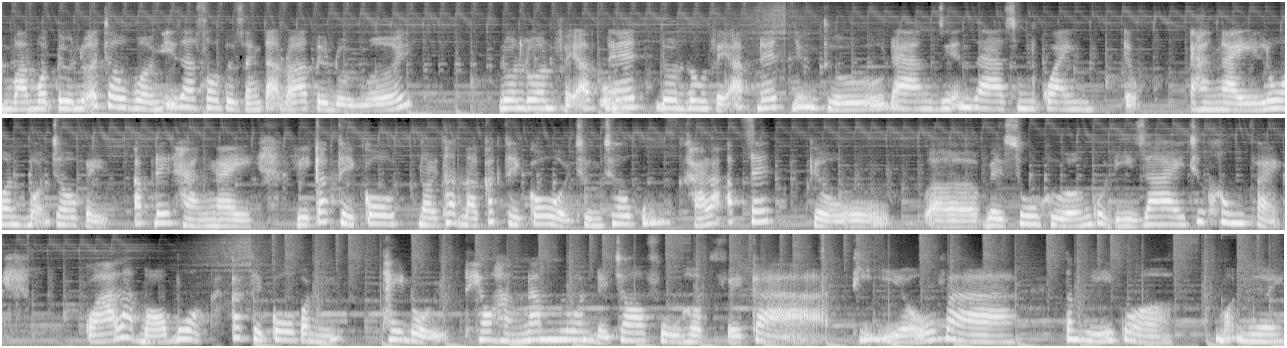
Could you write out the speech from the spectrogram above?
Và một từ nữa châu vừa nghĩ ra sau từ sáng tạo đó là từ đổi mới. Luôn luôn phải update oh. luôn luôn phải update những thứ đang diễn ra xung quanh kiểu hàng ngày luôn bọn châu phải update hàng ngày. Vì các thầy cô nói thật là các thầy cô ở trường châu cũng khá là update kiểu uh, về xu hướng của design chứ không phải quá là bó buộc. Các thầy cô còn thay đổi theo hàng năm luôn để cho phù hợp với cả thị yếu và tâm lý của mọi người.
